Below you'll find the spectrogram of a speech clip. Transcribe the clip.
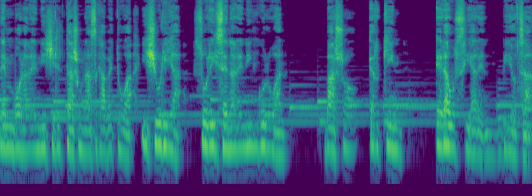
denboraren isiltasun azgabetua, isuria, zure izenaren inguruan, baso, erkin, erauziaren bihotza.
